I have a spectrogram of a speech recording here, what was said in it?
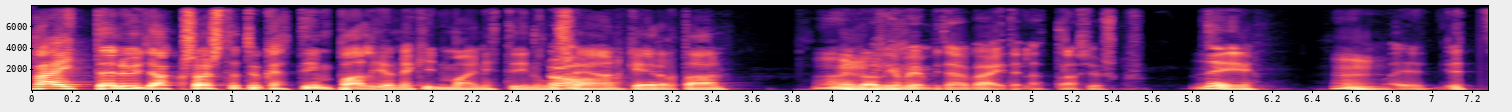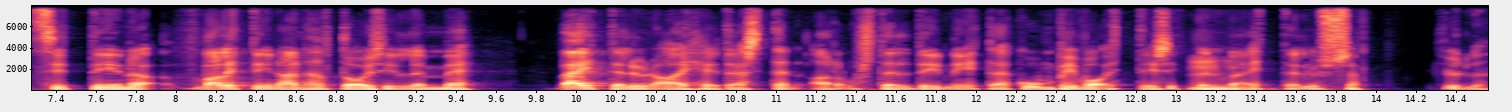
Väittelyjaksoista tykättiin paljon, nekin mainittiin useaan oh. kertaan. Mm. Meillä oli... meidän pitää väitellä taas joskus. Niin. Hmm. Et sitten valittiin aina toisillemme väittelyn aiheita ja sitten arvosteltiin niitä ja kumpi voitti sitten hmm. väittelyssä. Kyllä.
